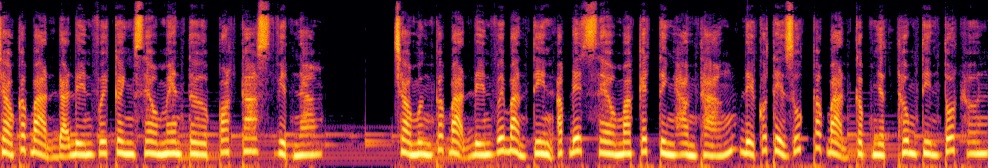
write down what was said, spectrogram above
Chào các bạn đã đến với kênh SEO Mentor Podcast Việt Nam. Chào mừng các bạn đến với bản tin update SEO marketing hàng tháng để có thể giúp các bạn cập nhật thông tin tốt hơn.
